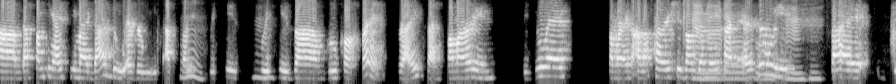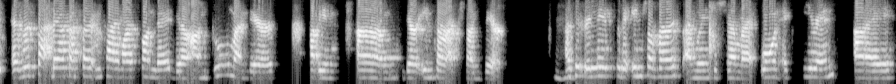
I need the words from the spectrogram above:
um, that's something I see my dad do every week, actually, mm. with his mm. with his um, group of friends, right? And some are in the U.S., some are in other parishes of Jamaica, and every week, mm-hmm. by every Saturday at a certain time or Sunday, they're on Zoom and they're having um, their interactions there. Mm-hmm. As it relates to the introverts, I'm going to share my own experience. I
